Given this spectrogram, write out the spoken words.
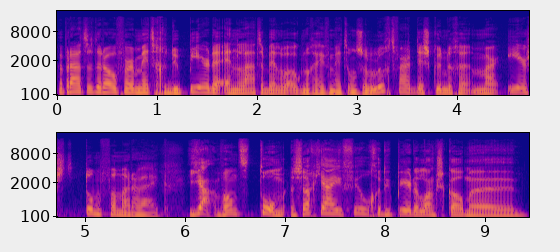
We praten erover met gedupeerden en later bellen we ook nog even met onze luchtvaartdeskundige. Maar eerst Tom van Marwijk. Ja, want Tom, zag jij veel gedupeerden langskomen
